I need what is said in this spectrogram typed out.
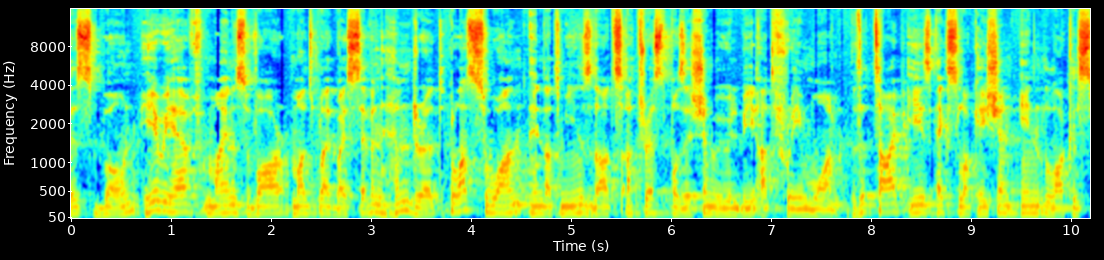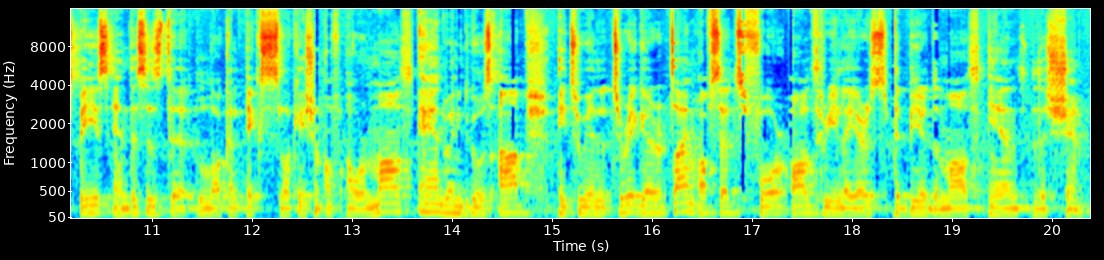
this bone. Here we have minus var multiplied by 700 plus 1 and that means that at rest position we will be at frame 1. The type is x location in local space and this is the local x location of our mouth. And when it goes up it will trigger time offset for all three layers the beard the mouth and the chin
